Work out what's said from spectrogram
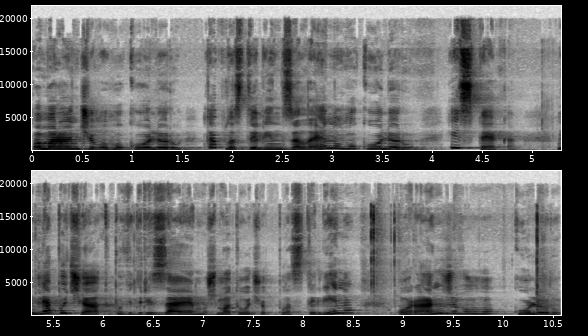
помаранчевого кольору та пластилін зеленого кольору і стека. Для початку відрізаємо шматочок пластиліну оранжевого кольору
